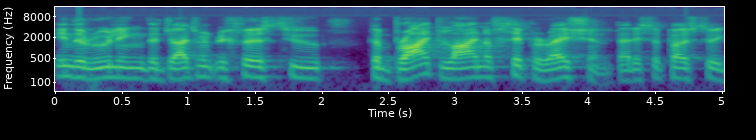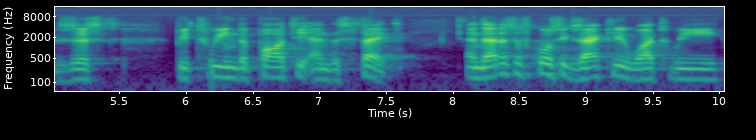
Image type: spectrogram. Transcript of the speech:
in the ruling, the judgment refers to the bright line of separation that is supposed to exist between the party and the state. And that is, of course, exactly what we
